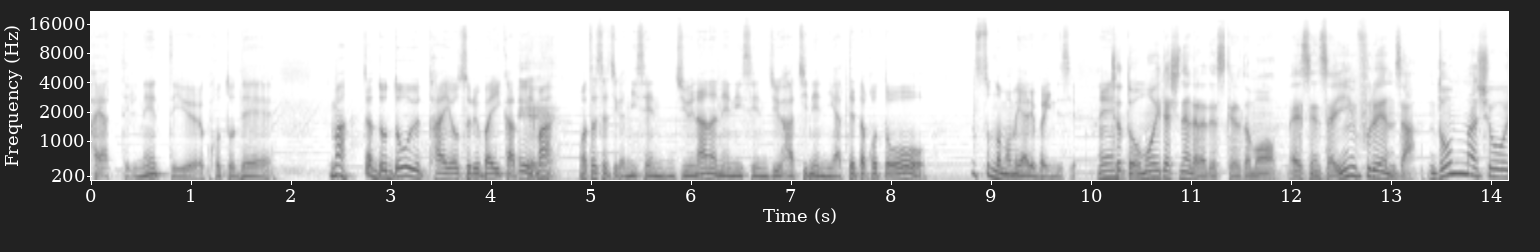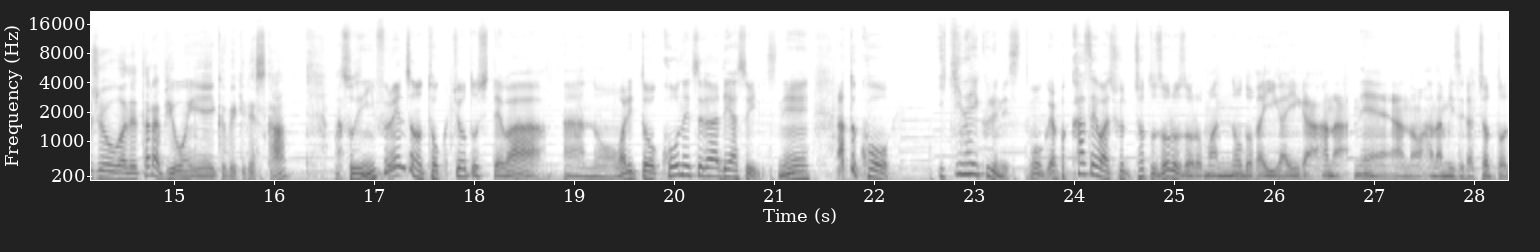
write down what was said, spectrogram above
流行ってるねっていうことで。まあ、じゃあどういう対応すればいいかって、ええ、まあ、私たちが2017年2018年にやってたことをそのままやればいいんですよ、ね、ちょっと思い出しながらですけれども、えー、先生インフルエンザどんな症状が出たら病院へ行くべきですか、まあ、そうですインフルエンザの特徴としてはあの割と高熱が出やすいですね。あとこういきなり来るんです。もうやっぱ風邪はちょっとぞろぞろ、まあ、喉がいいがいいが鼻ねあの鼻水がちょっと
